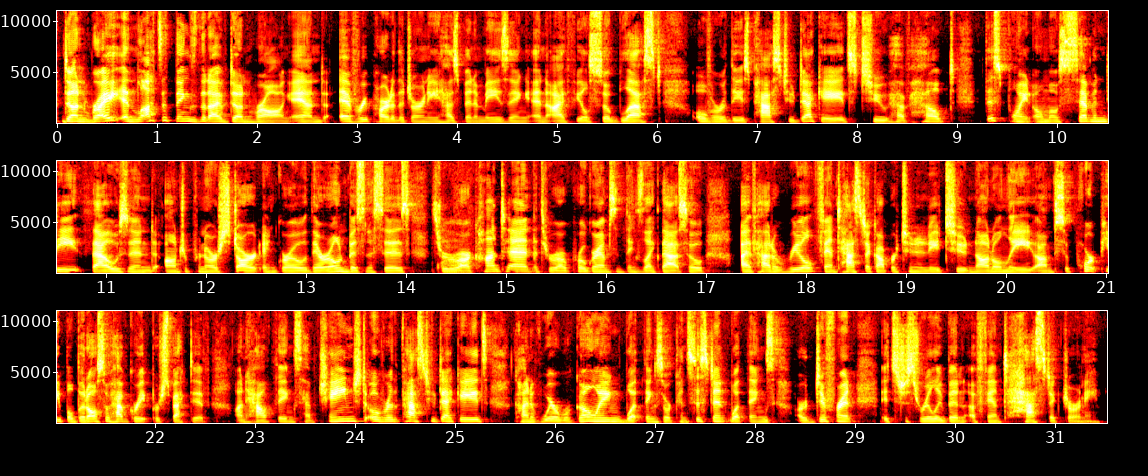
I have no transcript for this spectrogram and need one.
done right and lots of things that I've done wrong. And every part of the journey has been amazing. And I feel so blessed over these past two decades to have helped this point almost 70,000 entrepreneurs start and grow their own businesses through wow. our content and through our programs and things like that. So I've had a real fantastic opportunity to not only um, support people, but also have great perspective on how things have changed over the past two decades, kind of where we're going, what things are consistent, what things are different. It's just really been a fantastic journey.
